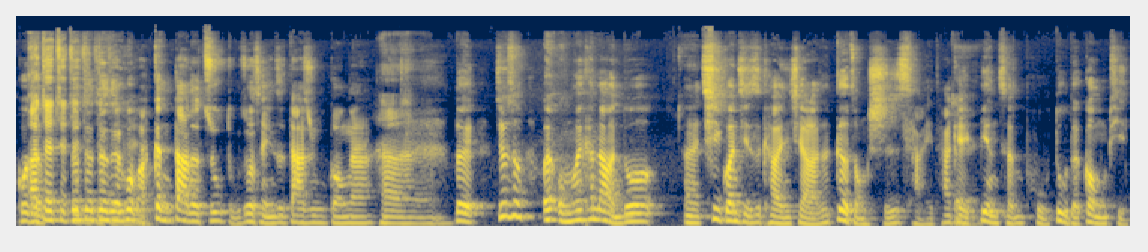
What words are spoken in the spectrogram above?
或者对对对对对对，或把更大的猪肚做成一只大猪公啊。对，就是说，呃，我们会看到很多。呃，器官其实开玩笑啦，这各种食材，它可以变成普渡的贡品，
